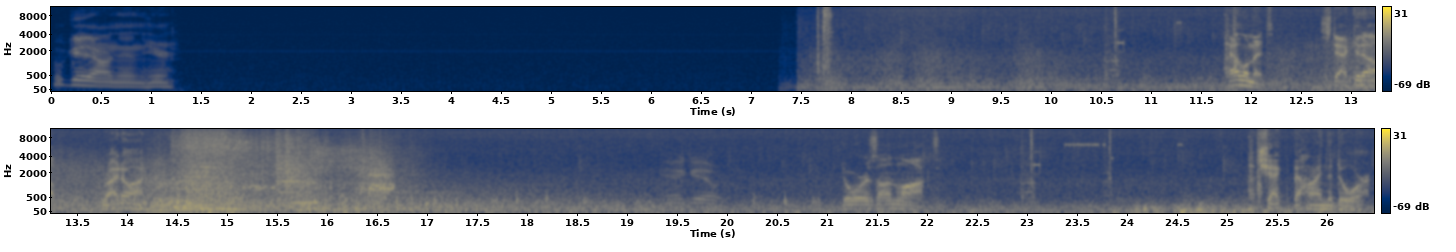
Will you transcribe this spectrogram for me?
We'll get on in here. Element. Stack it up. Right on. Yeah, get over. Doors unlocked. Check behind the door.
